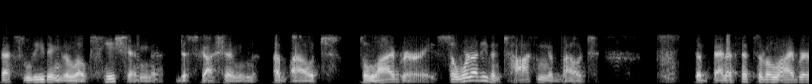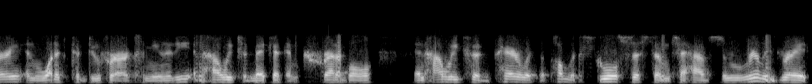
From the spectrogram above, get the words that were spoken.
that's leading the location discussion about the library. So we're not even talking about the benefits of a library and what it could do for our community and how we could make it incredible and how we could pair with the public school system to have some really great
